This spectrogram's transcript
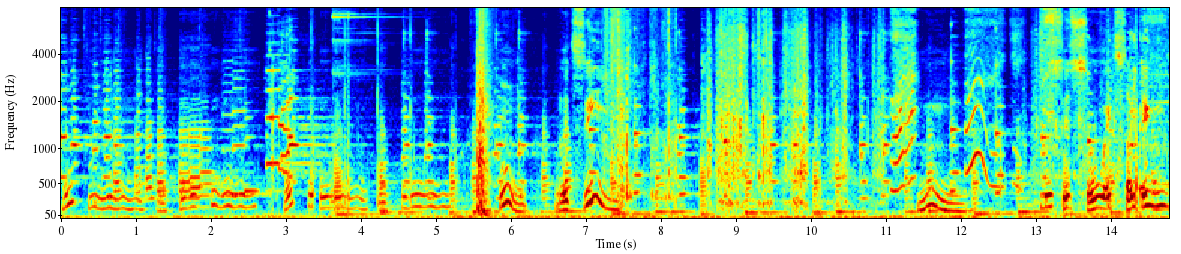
Hmm, let's see. Hmm, this is so exciting.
